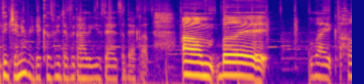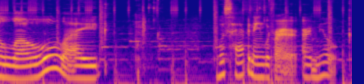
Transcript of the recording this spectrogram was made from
the generator because we're definitely to use that as a backup. Um, but like, hello, like what's happening with our, our milk?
